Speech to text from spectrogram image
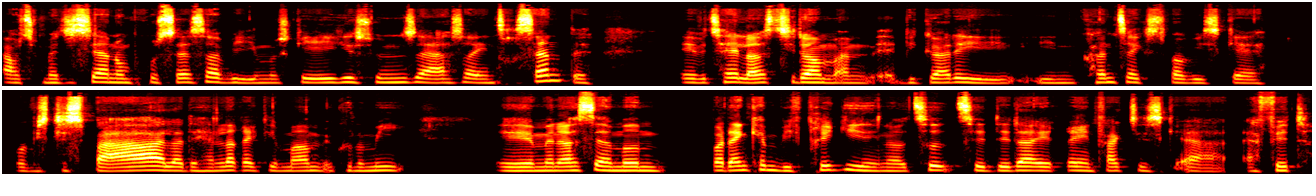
automatisere nogle processer, vi måske ikke synes er så interessante. Øh, vi taler også tit om, at vi gør det i, i en kontekst, hvor vi, skal, hvor vi skal spare, eller det handler rigtig meget om økonomi. Øh, men også der med, hvordan kan vi frigive noget tid til det, der rent faktisk er, er fedt.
